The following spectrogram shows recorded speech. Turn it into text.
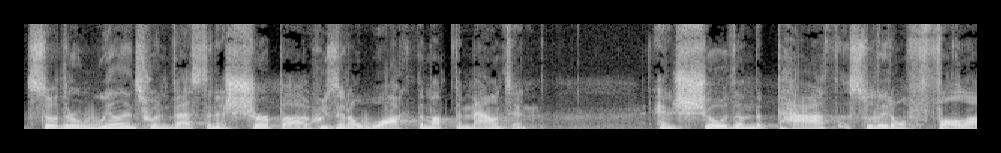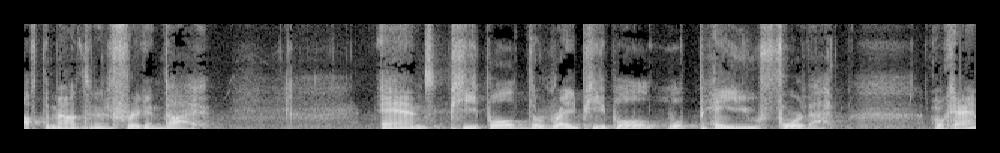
So they're willing to invest in a Sherpa who's going to walk them up the mountain and show them the path so they don't fall off the mountain and friggin' die. And people, the right people, will pay you for that. Okay?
